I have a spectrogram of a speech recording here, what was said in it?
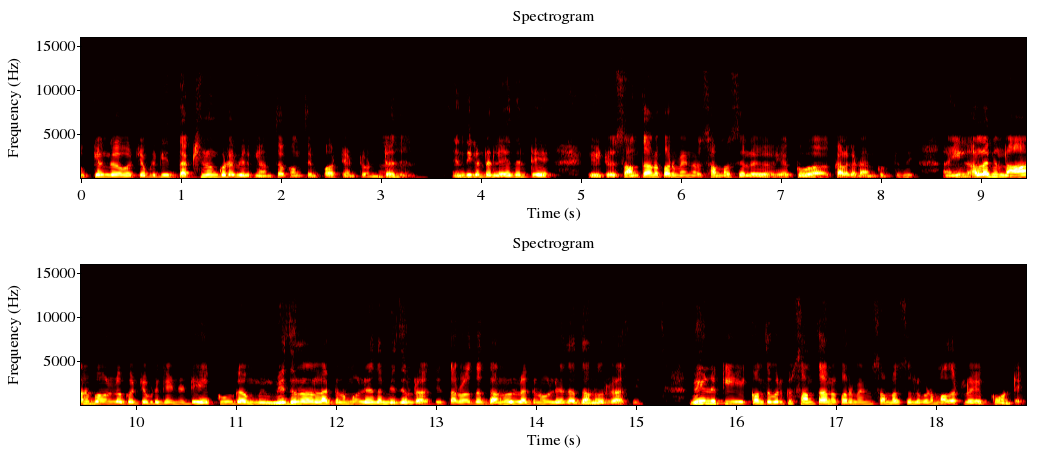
ముఖ్యంగా వచ్చేప్పటికి దక్షిణం కూడా వీళ్ళకి ఎంతో కొంత ఇంపార్టెంట్ ఉంటుంది. ఎందుకంటే లేదంటే ఇటు సంతానపరమైన సమస్యలు ఎక్కువ కలగడానికి ఉంటుంది. అలాగే నా అనుభవంలోకి వచ్చేప్పటికి ఏంటంటే ఎక్కువగా మిథున లగ్నము లేదా మిథున రాశి తర్వాత ధనుర్ లగ్నము లేదా ధనుర్ రాశి వీళ్ళకి కొంతవరకు సంతానపరమైన సమస్యలు కూడా మొదట్లో ఎక్కువ ఉంటాయి.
